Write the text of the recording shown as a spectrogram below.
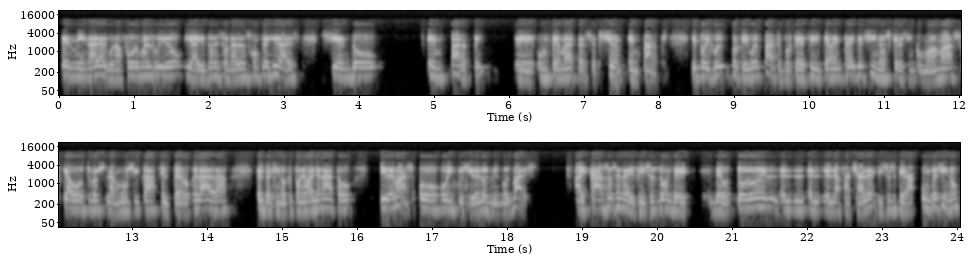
termina de alguna forma el ruido, y ahí es donde son las complejidades, siendo en parte eh, un tema de percepción, en parte. ¿Y por, qué digo en parte? Porque definitivamente hay vecinos que les incomoda más que a otros la música, el perro que ladra, el vecino que pone vallenato y demás, o inclusive los mismos bares. Hay casos en edificios donde de todo la fachada del edificio se queja un vecino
